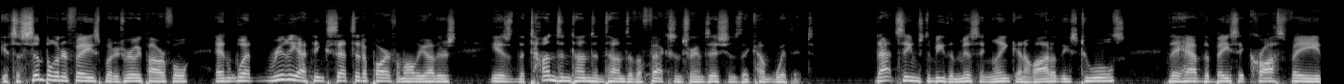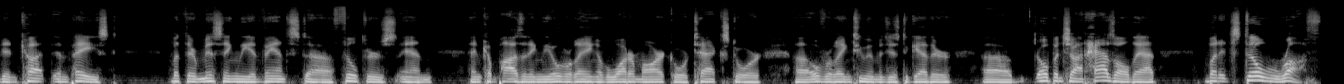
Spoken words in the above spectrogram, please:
it's a simple interface, but it's really powerful. And what really I think sets it apart from all the others is the tons and tons and tons of effects and transitions that come with it. that seems to be the missing link in a lot of these tools. They have the basic crossfade and cut and paste, but they're missing the advanced uh, filters and and compositing the overlaying of a watermark or text or uh, overlaying two images together. Uh, OpenShot has all that, but it's still rough.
